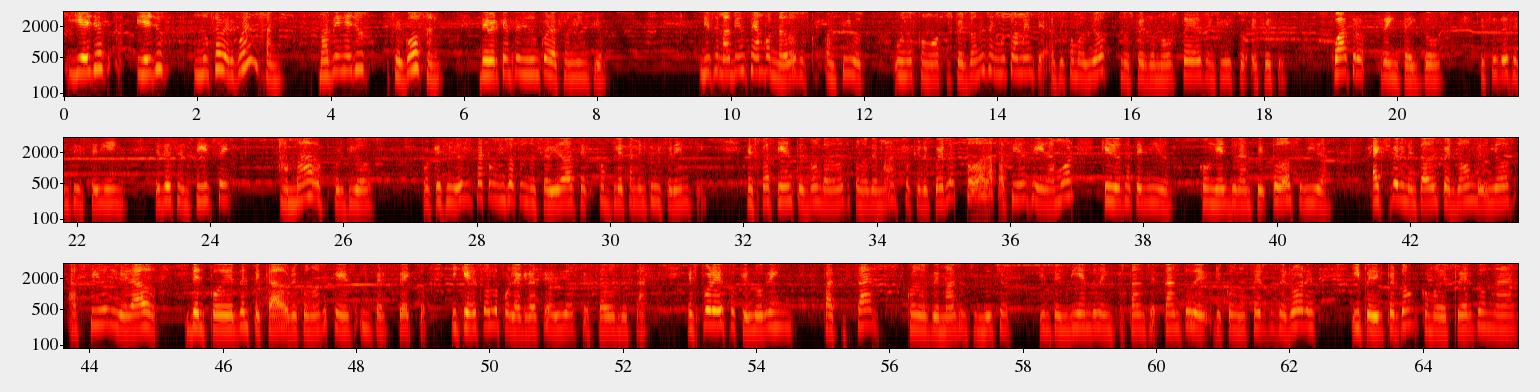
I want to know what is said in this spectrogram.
y ellas y ellos no se avergüenzan, más bien ellos se gozan de ver que han tenido un corazón limpio. Dice, más bien sean bondadosos, compasivos unos con otros, perdónense mutuamente, así como Dios los perdonó a ustedes en Cristo. Efesios 4:32. Esto es de sentirse bien, es de sentirse amado por Dios. Porque si Dios está con nosotros, nuestra vida va a ser completamente diferente. Es paciente, es bondadoso con los demás, porque recuerda toda la paciencia y el amor que Dios ha tenido con él durante toda su vida. Ha experimentado el perdón de Dios, ha sido liberado del poder del pecado, reconoce que es imperfecto y que es solo por la gracia de Dios que está donde está. Es por esto que logra empatizar con los demás en sus luchas, entendiendo la importancia tanto de reconocer sus errores y pedir perdón como de perdonar.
